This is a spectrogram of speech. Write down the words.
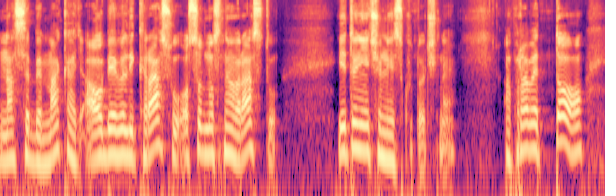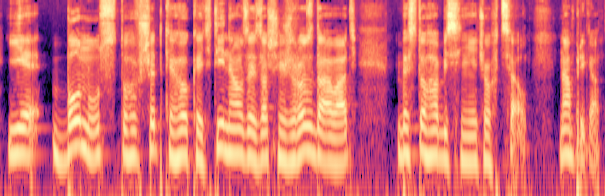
na sebe makať a objavili krásu osobnostného rastu je to niečo neskutočné. A práve to je bonus toho všetkého, keď ty naozaj začneš rozdávať bez toho, aby si niečo chcel. Napríklad,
